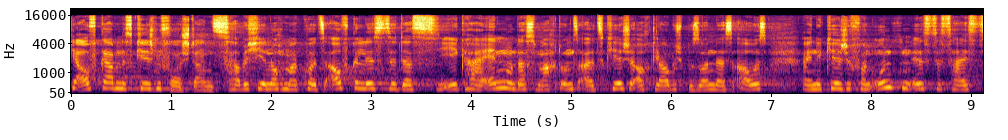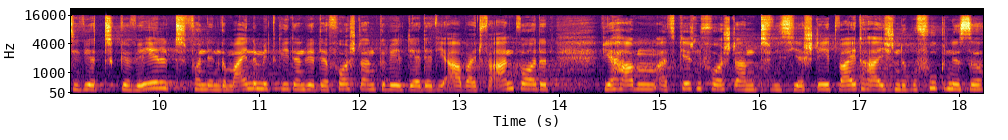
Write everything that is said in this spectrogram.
Die Aufgaben des Kirchenvorstands habe ich hier noch mal kurz aufgelistet, dass die EKN, und das macht uns als Kirche auch, glaube ich, besonders aus, eine Kirche von unten ist. Das heißt, sie wird gewählt, von den Gemeindemitgliedern wird der Vorstand gewählt, der, der die Arbeit verantwortet. Wir haben als Kirchenvorstand, wie es hier steht, weitreichende Befugnisse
